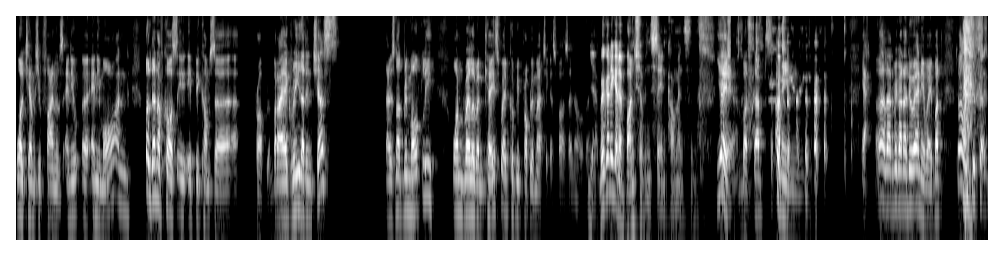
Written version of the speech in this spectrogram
world championship finals any uh, anymore, and well, then of course it, it becomes a problem. But I agree that in chess there is not remotely one relevant case where it could be problematic, as far as I know. Right? Yeah, we're going to get a bunch of insane comments. And... Yeah, yeah, but that's, I mean, yeah, well, that we're going to do anyway. But well, to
